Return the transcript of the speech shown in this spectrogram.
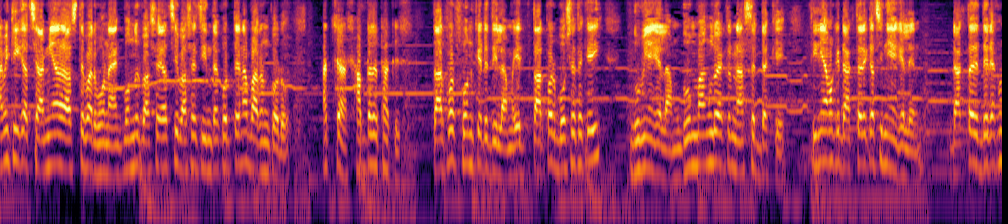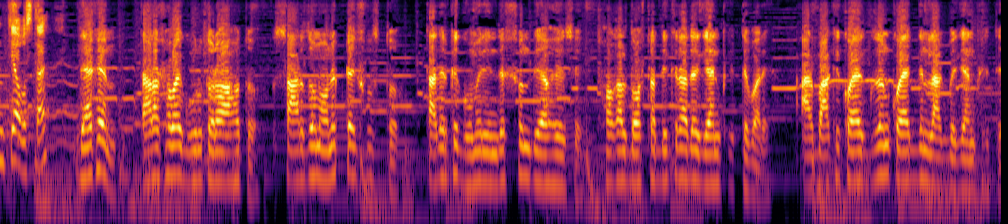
আমি ঠিক আছে আমি আর আসতে পারব না। এক বন্ধুর বাসায় আছি বাসায় চিন্তা করতে না বারণ করো। আচ্ছা সাবধানে থাকিস। তারপর ফোন কেটে দিলাম। এর তারপর বসে থেকেই ঘুমিয়ে গেলাম। ঘুম ভাঙলো একটা নার্সের ডাকে। তিনি আমাকে ডাক্তারের কাছে নিয়ে গেলেন। ডাক্তার এদের এখন কি অবস্থা? দেখেন তারা সবাই গুরুতর আহত। চারজন অনেকটাই সুস্থ। তাদেরকে ঘুমের ইঞ্জেকশন দেওয়া হয়েছে। সকাল দশটার দিকে তাদের জ্ঞান ফিরতে পারে। আর বাকি কয়েকজন কয়েকদিন লাগবে জ্ঞান ফিরতে।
